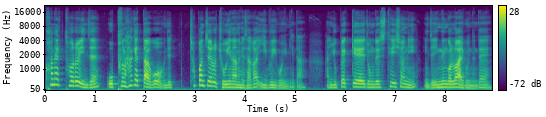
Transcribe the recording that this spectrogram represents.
커넥터를 이제 오픈하겠다고 이제 첫 번째로 조인하는 회사가 EV고입니다. 한 600개 정도의 스테이션이 이제 있는 걸로 알고 있는데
